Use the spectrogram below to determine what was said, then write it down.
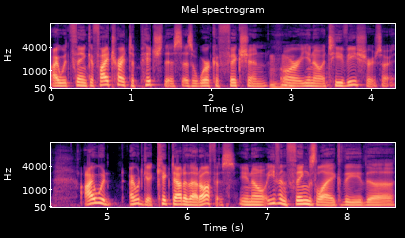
I would think if I tried to pitch this as a work of fiction or you know a TV show, sorry, I would I would get kicked out of that office. You know, even things like the the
